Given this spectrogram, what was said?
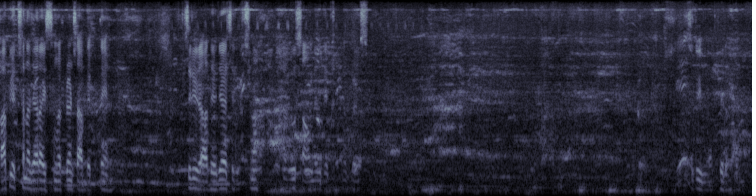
काफ़ी अच्छा नज़ारा इस समय फ्रेंड्स आप देखते हैं। श्री राधे, जय श्री कृष्णा। उस सामने भी देख सकते हैं फ्रेंड्स श्री राधे राधे।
